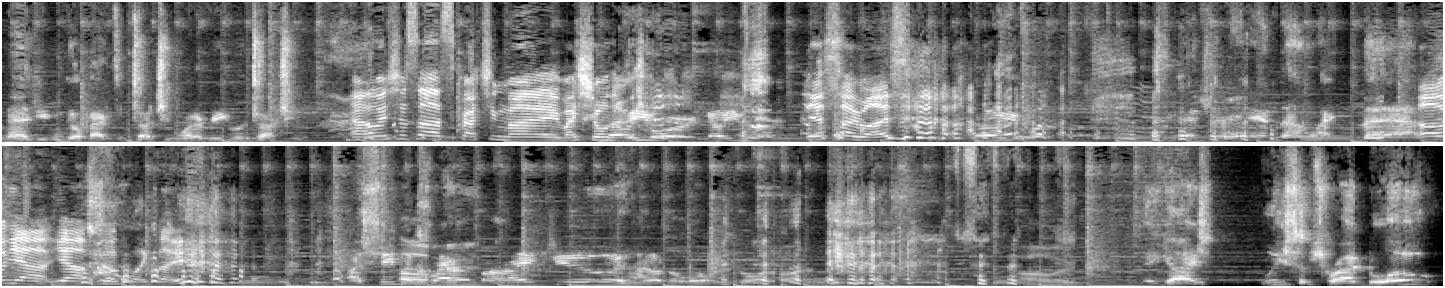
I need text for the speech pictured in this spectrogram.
now you can go back to touching whatever you were touching. I was just uh, scratching my, my shoulder. No, you were. No, you were. yes, I was. no, you were. You had your hand down like that. Oh, yeah, yeah, most likely. I see the oh, cloud man. behind you, and I don't know what was going on. oh. Hey, guys, please subscribe below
